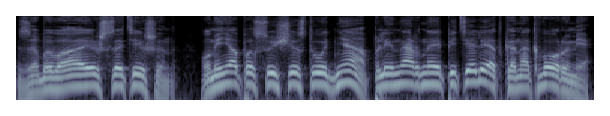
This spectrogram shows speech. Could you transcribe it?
«Забываешься, Тишин. У меня по существу дня пленарная пятилетка на кворуме».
